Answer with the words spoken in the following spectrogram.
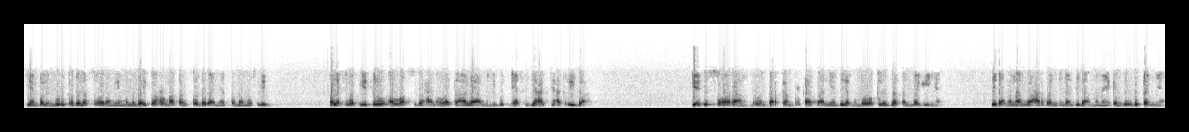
Yang paling buruk adalah seorang yang menodai kehormatan saudaranya sama muslim. Oleh sebab itu Allah Subhanahu wa taala menyebutnya sejahat-jahat riba. Yaitu seorang melontarkan perkataan yang tidak membawa kelezatan baginya, tidak menambah hartanya dan tidak menaikkan kedudukannya,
